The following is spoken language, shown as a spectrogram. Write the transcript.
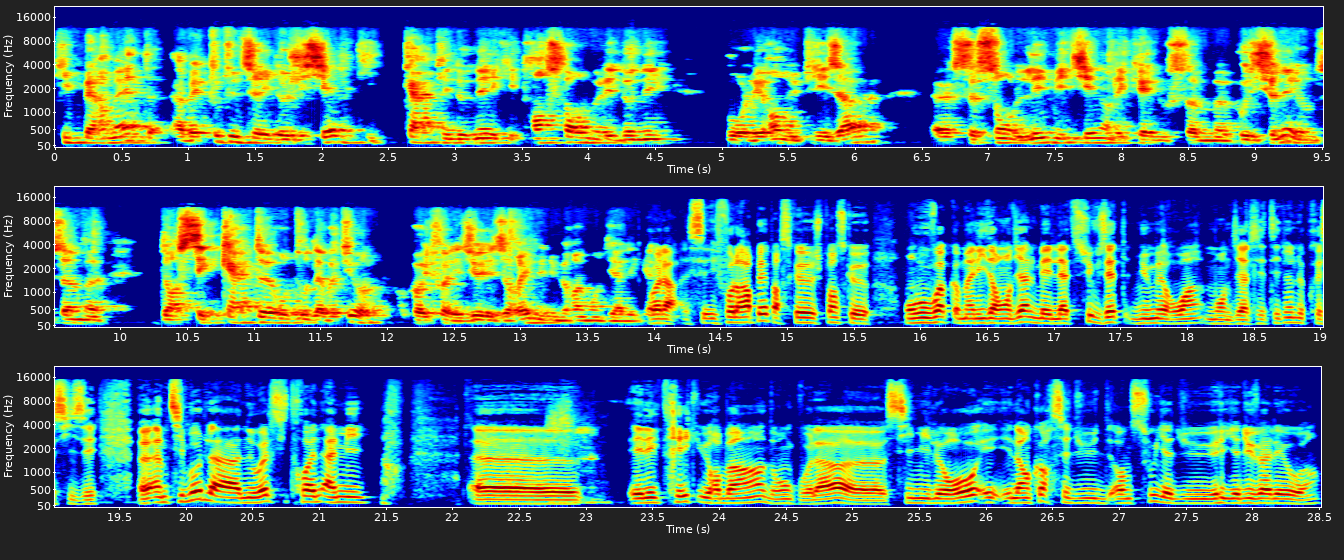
qui permettent, avec toute une série de logiciels qui captent les données et qui transforment les données pour les rendre utilisables, ce sont les métiers dans lesquels nous sommes positionnés. Nous sommes dans ces capteurs autour de la voiture. Encore une fois, les yeux et les oreilles, le numéro un mondial également. Voilà, il faut le rappeler parce que je pense qu'on vous voit comme un leader mondial, mais là-dessus, vous êtes numéro un mondial. C'était bien de le préciser. un petit mot de la nouvelle Citroën Ami. Euh, électrique, urbain, donc voilà, euh, 6 000 euros. Et, là encore, c'est du, en dessous, il y a du, il y a du Valeo. Hein.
